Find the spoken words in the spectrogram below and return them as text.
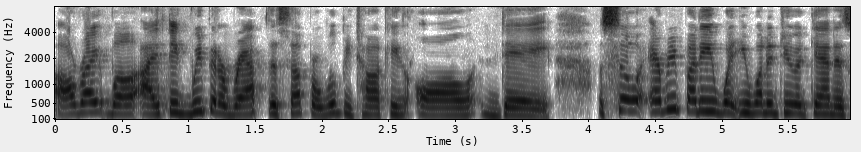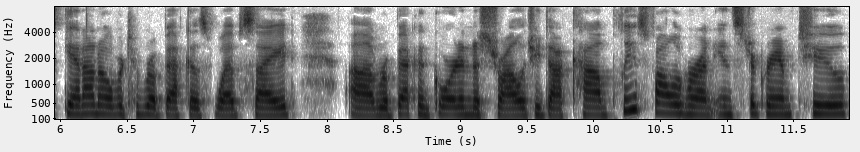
all right. Well, I think we better wrap this up or we'll be talking all day. So, everybody, what you want to do again is get on over to Rebecca's website, uh, RebeccaGordonAstrology.com. Please follow her on Instagram too.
